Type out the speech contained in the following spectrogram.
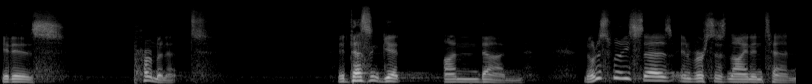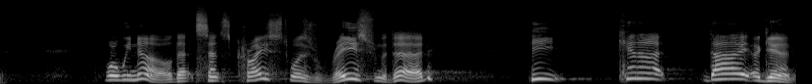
it is permanent, it doesn't get undone. Notice what he says in verses 9 and 10. For we know that since Christ was raised from the dead, he cannot die again.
